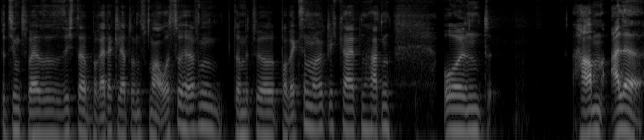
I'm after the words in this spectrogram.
beziehungsweise sich da bereit erklärt, uns mal auszuhelfen, damit wir ein paar Wechselmöglichkeiten hatten. Und haben alle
